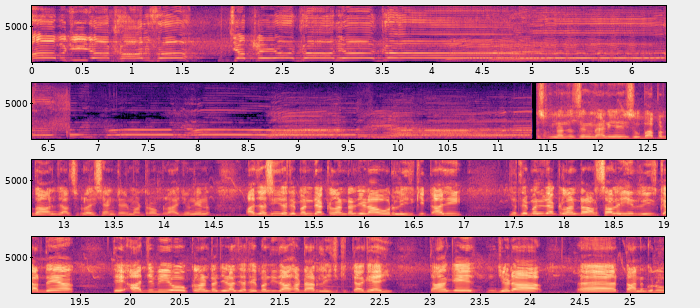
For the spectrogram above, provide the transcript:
ਆਪ ਜੀ ਦਾ ਖਾਲਸਾ ਜਪਿਆ ਗਾਲਿਆ ਸੁਖਨੰਦਰ ਸਿੰਘ ਮਹਿਣੀ ਹੈ ਜੀ, ਸੂਬਾ ਪ੍ਰਧਾਨ ਜਲ ਸਪਲਾਈ ਸੈਂਟਰ, ਮਟਰੋਂ ਪਲਾਈ ਯੂਨੀਅਨ। ਅੱਜ ਅਸੀਂ ਜਥੇਬੰਦੀ ਦਾ ਕੈਲੰਡਰ ਜਿਹੜਾ ਉਹ ਰਿਲੀਜ਼ ਕੀਤਾ ਜੀ। ਜਥੇਬੰਦੀ ਦਾ ਕੈਲੰਡਰ ਹਰ ਸਾਲ ਅਸੀਂ ਰਿਲੀਜ਼ ਕਰਦੇ ਆ ਤੇ ਅੱਜ ਵੀ ਉਹ ਕੈਲੰਡਰ ਜਿਹੜਾ ਜਥੇਬੰਦੀ ਦਾ ਸਾਡਾ ਰਿਲੀਜ਼ ਕੀਤਾ ਗਿਆ ਜੀ। ਤਾਂ ਕਿ ਜਿਹੜਾ ਧੰਨ ਗੁਰੂ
